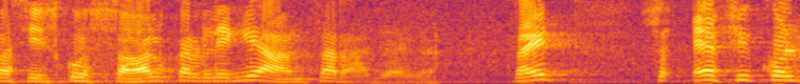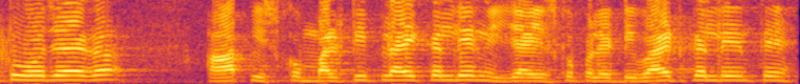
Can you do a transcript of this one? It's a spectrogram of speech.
बस इसको सॉल्व कर लेंगे आंसर आ जाएगा right so F equal to हो जाएगा। आप इसको मल्टीप्लाई कर लेंगे, या इसको पहले डिवाइड कर लेते हैं।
